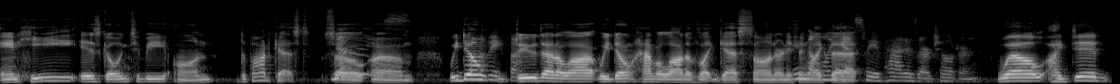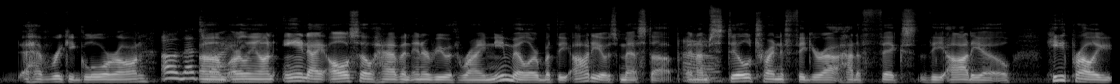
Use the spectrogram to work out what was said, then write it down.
and he is going to be on the podcast. So Nice. um, we don't do that a lot. We don't have a lot of like guests on or anything the like only that. guests we've had is our children. Well, I did have Ricky Glore on Oh, that's um, right. early on, and I also have an interview with Ryan Niemiller, but the audio's messed up, and I'm Oh. still trying to figure out how to fix the audio. He probably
